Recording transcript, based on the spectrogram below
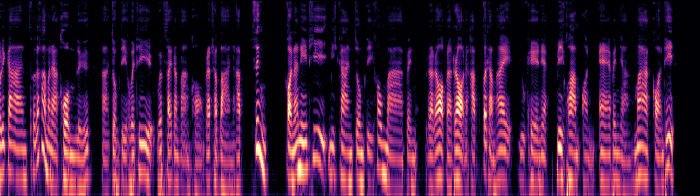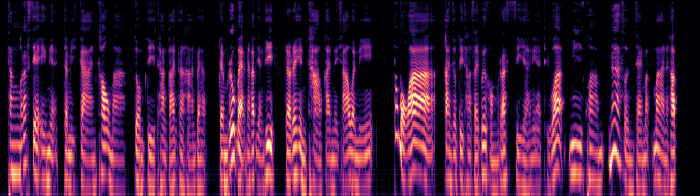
บริการโทรคมนาคม หรือโจมตีเข้าไปที่เว็บไซต์ต่างๆ ของรัฐบาลนะครับ ซึ่งก่อนหน้านี้ที่มีการโจมตีเข้ามาเป็นระลอกระลอกนะครับ ก็ทำให้ยูเครนเนี่ยมีความอ่อนแอเป็นอย่างมากก่อนที่ทางรัสเซียเองเนี่ยจะมีการเข้ามาโจมตีทางการทหารแบบเต็มรูปแบบนะครับ อย่างที่เราได้เห็นข่าวกันในเช้าวันนี้ ต้องบอกว่าการโจมตีทางไซเบอร์ของรัสเซียเนี่ยถือว่ามีความน่าสนใจมากๆนะครับ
